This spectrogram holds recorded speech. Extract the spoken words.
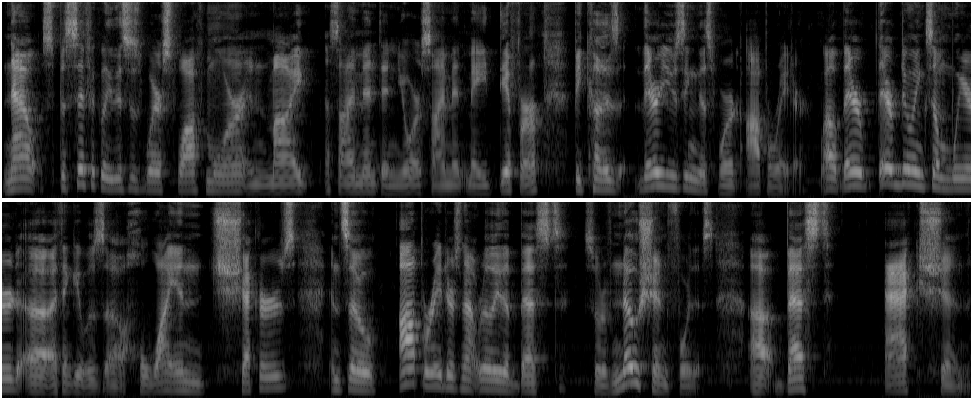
Now, specifically, this is where Swarthmore and my assignment and your assignment may differ because they're using this word operator. Well, they're they're doing some weird, uh, I think it was uh, Hawaiian checkers, and so operator is not really the best sort of notion for this. Uh, best action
